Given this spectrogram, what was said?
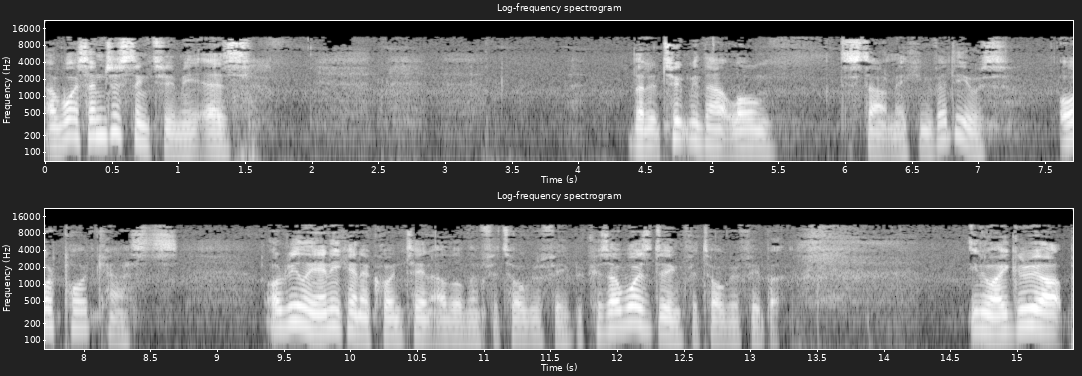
And what's interesting to me is that it took me that long to start making videos or podcasts or really any kind of content other than photography because I was doing photography but you know, I grew up,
